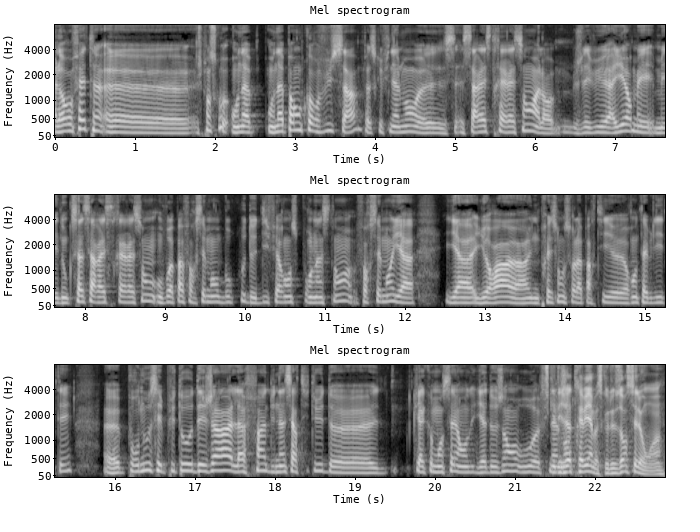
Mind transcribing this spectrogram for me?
Alors en fait, euh, je pense qu'on n'a on n'a pas encore vu ça parce que finalement euh, ça reste très récent. Alors je l'ai vu ailleurs, mais, mais donc ça, ça reste très récent. On voit pas forcément beaucoup de différences pour l'instant. Forcément, il y, a, y a, y aura une pression sur la partie euh, rentabilité. Euh, pour nous, c'est plutôt déjà la fin d'une incertitude qui a commencé il y a deux ans où finalement. déjà très bien parce que deux ans c'est long. Hein.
